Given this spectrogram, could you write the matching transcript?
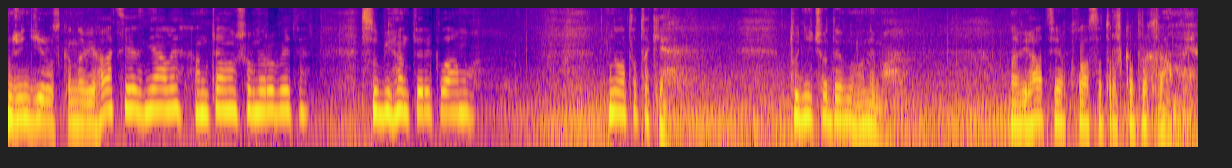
Джендіровська навігація зняли антенну, щоб не робити собі антирекламу. Ну, а то таке. Тут нічого дивного нема. Навігація в класа трошки прихрамує.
